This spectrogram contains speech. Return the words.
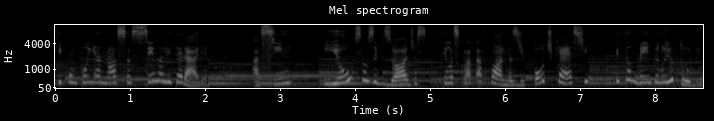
que compõem a nossa cena literária. Assine e ouça os episódios pelas plataformas de podcast e também pelo YouTube.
